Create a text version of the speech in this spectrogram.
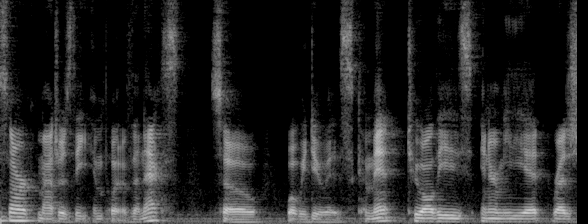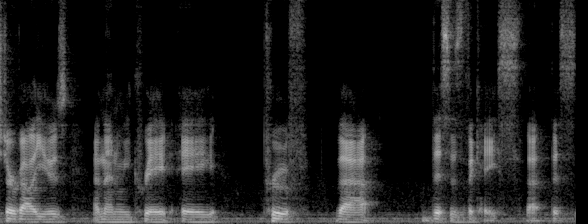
snark matches the input of the next. So what we do is commit to all these intermediate register values, and then we create a proof that this is the case, that this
